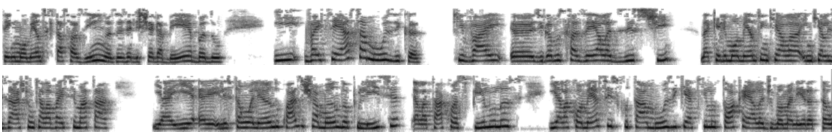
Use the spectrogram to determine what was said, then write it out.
tem momentos que está sozinho, às vezes ele chega bêbado. E vai ser essa música que vai, eh, digamos, fazer ela desistir naquele momento em que, ela, em que eles acham que ela vai se matar. E aí é, eles estão olhando, quase chamando a polícia. Ela tá com as pílulas e ela começa a escutar a música e aquilo toca ela de uma maneira tão,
